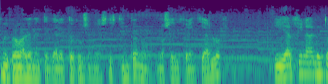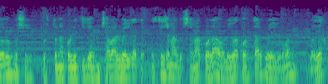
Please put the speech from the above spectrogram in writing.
muy probablemente el dialecto que usen es distinto, no, no sé diferenciarlos. Y al final de todo, pues he puesto una coletilla de un chaval belga que es que se me, ha, colado, lo iba a cortar, pero digo, bueno, lo dejo.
